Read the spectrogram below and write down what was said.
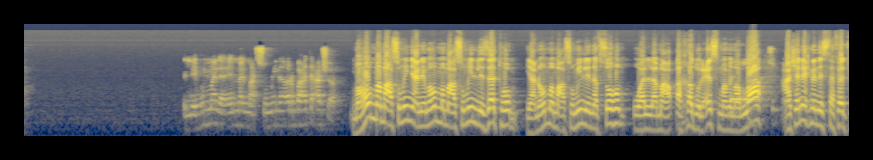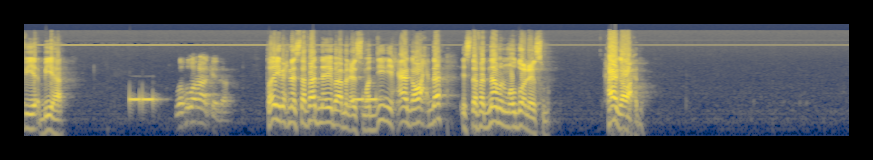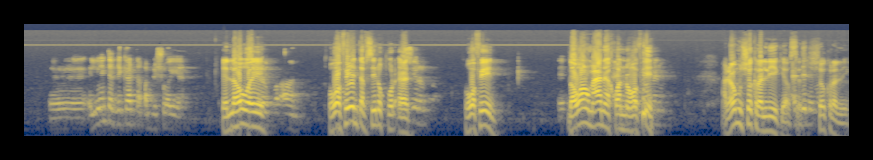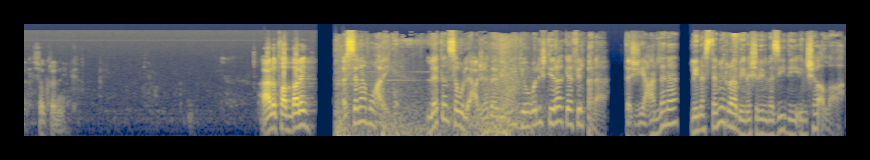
اللي هم الأئمة المعصومين 14 ما هم معصومين؟ يعني ما هم معصومين لذاتهم؟ يعني هم معصومين لنفسهم ولا مع أخذوا العصمة من الله عشان إحنا نستفاد فيها بيها؟ وهو هكذا. طيب إحنا استفدنا إيه بقى من العصمة؟ اديني حاجة واحدة استفدناها من موضوع العصمة. حاجة واحدة. اللي انت ذكرته قبل شوية. اللي هو إيه؟ القرآن. هو فين تفسير القرآن؟ تفسير هو فين؟ دوروا معانا يا اخوانا هو فين؟ على العموم شكرا ليك يا أستاذ. شكرا ليك شكرا ليك. قالوا اتفضلي السلام عليكم. لا تنسوا الإعجاب بالفيديو والاشتراك في القناة. تشجيعا لنا لنستمر بنشر المزيد إن شاء الله.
